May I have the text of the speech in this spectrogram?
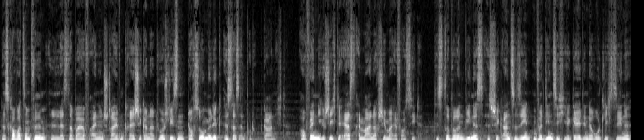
Das Cover zum Film lässt dabei auf einen Streifen trashiger Natur schließen, doch so müllig ist das Endprodukt gar nicht. Auch wenn die Geschichte erst einmal nach Schema F aussieht. Die Stripperin Venus ist schick anzusehen und verdient sich ihr Geld in der Rotlichtszene,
